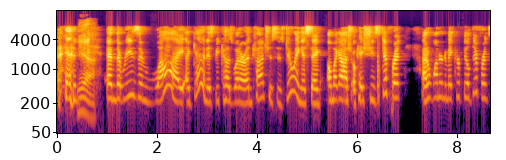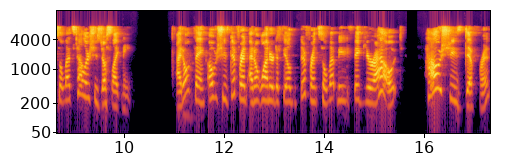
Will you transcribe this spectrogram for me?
And, yeah. And the reason why, again, is because what our unconscious is doing is saying, "Oh my gosh, okay, she's different. I don't want her to make her feel different, so let's tell her she's just like me." I don't think, "Oh, she's different. I don't want her to feel different, so let me figure out how she's different."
